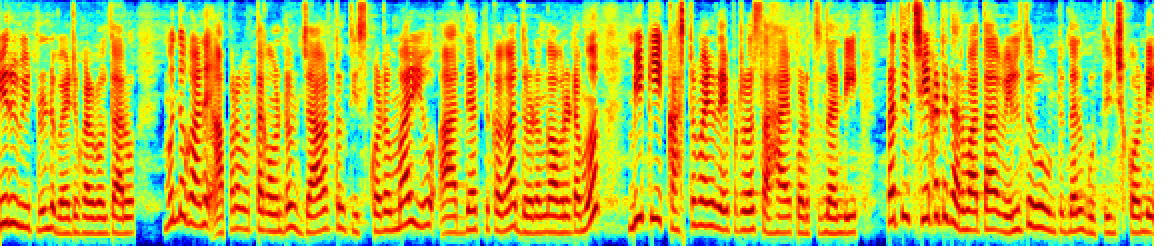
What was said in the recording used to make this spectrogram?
మీరు వీటి నుండి బయటపడగలుగుతారు ముందుగానే అప్రమత్తంగా ఉండటం జాగ్రత్తలు తీసుకోవడం మరియు ఆధ్యాత్మికంగా దృఢంగా ఉండటము మీకు ఈ కష్టమైన రేపటి రోజు సహాయపడుతుందండి. ప్రతి చీకటి తర్వాత వెలుతురు ఉంటుందని గుర్తుంచుకోండి.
